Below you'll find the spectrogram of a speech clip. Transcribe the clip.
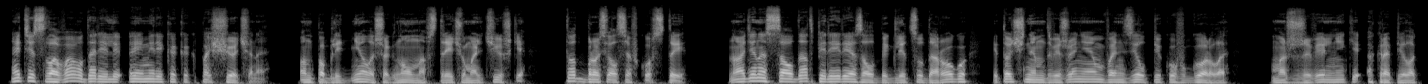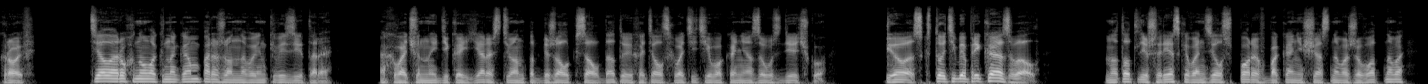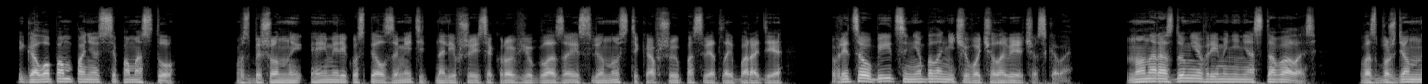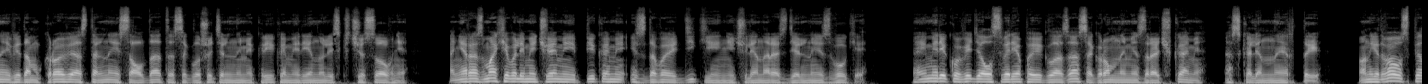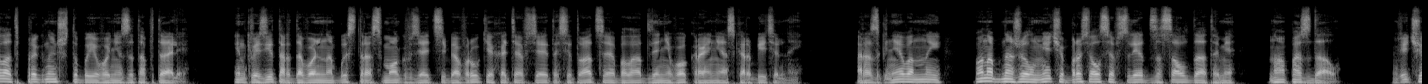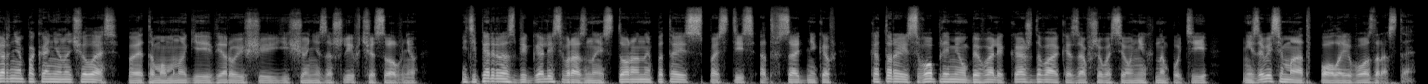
Эти слова ударили Эмерика как пощечина. Он побледнел и шагнул навстречу мальчишке. Тот бросился в кусты. Но один из солдат перерезал беглецу дорогу и точным движением вонзил пику в горло — Можжевельники окропила кровь. Тело рухнуло к ногам пораженного инквизитора. Охваченный дикой яростью, он подбежал к солдату и хотел схватить его коня за уздечку. «Пёс, кто тебе приказывал?» Но тот лишь резко вонзил шпоры в бока несчастного животного и галопом понесся по мосту. Взбешенный Эймерик успел заметить налившиеся кровью глаза и слюну, стекавшую по светлой бороде. В лице убийцы не было ничего человеческого. Но на раздумье времени не оставалось. Возбужденные видом крови, остальные солдаты с оглушительными криками ринулись к часовне. Они размахивали мечами и пиками, издавая дикие, нечленораздельные звуки. Эмерик увидел свирепые глаза с огромными зрачками, оскаленные рты. Он едва успел отпрыгнуть, чтобы его не затоптали. Инквизитор довольно быстро смог взять себя в руки, хотя вся эта ситуация была для него крайне оскорбительной. Разгневанный, Он обнажил меч и бросился вслед за солдатами, но опоздал. Вечерня пока не началась, поэтому многие верующие еще не зашли в часовню, и теперь разбегались в разные стороны, пытаясь спастись от всадников, которые с воплями убивали каждого, оказавшегося у них на пути, независимо от пола и возраста.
